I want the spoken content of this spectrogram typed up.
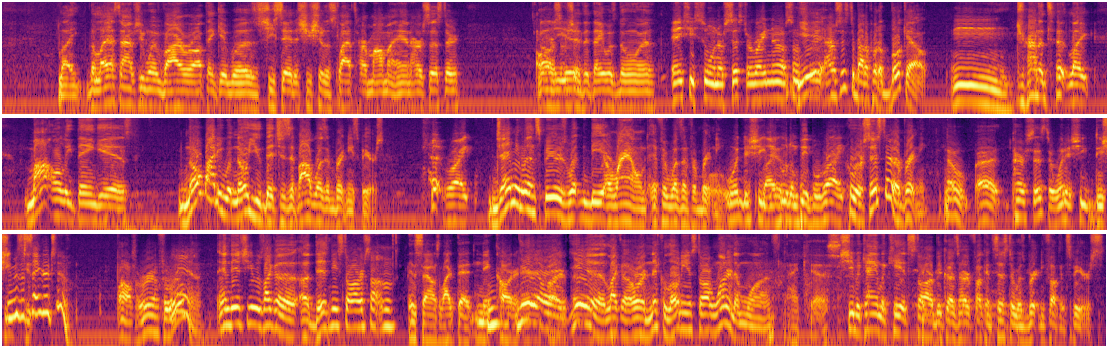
Like the last time she went viral, I think it was she said that she should have slapped her mama and her sister Or Oh, some yeah. shit that they was doing. Ain't she suing her sister right now or something? Yeah, her sister about to put a book out. Mm. Trying to t- like, my only thing is nobody would know you bitches if I wasn't Britney Spears. right. Jamie Lynn Spears wouldn't be around if it wasn't for Britney. what did she Like who do? them people right? Who, her sister or Britney? No, uh, her sister. What did she? Did She was a did- singer too. Oh, for real? For real? Yeah, and then she was like a, a Disney star or something. It sounds like that Nick Carter. Yeah, Aaron or Carter thing. yeah, like a or a Nickelodeon star. One of them ones. I guess. She became a kid star because her fucking sister was Britney fucking Spears.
